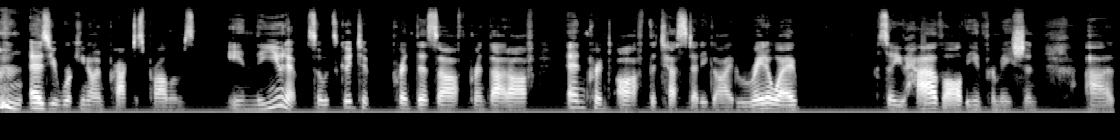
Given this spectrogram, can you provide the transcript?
as you're working on practice problems in the unit. So it's good to print this off, print that off, and print off the test study guide right away. So you have all the information uh,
